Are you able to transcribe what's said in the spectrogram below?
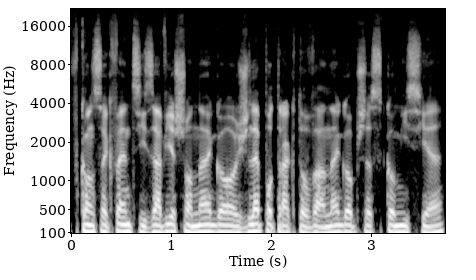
w konsekwencji zawieszonego, źle potraktowanego przez komisję.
